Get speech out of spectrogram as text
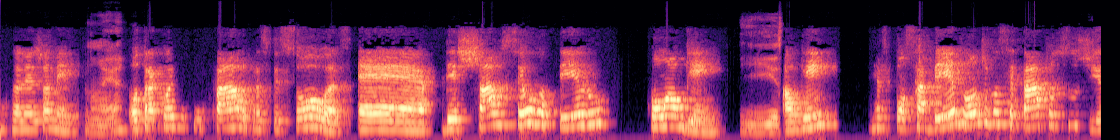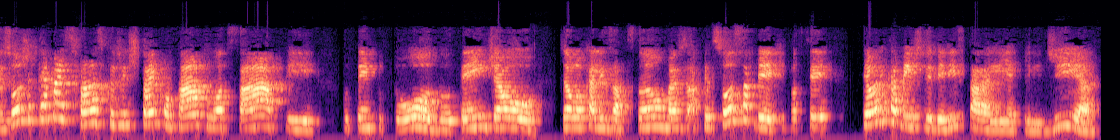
No planejamento. Não é? Outra coisa que eu falo para as pessoas é deixar o seu roteiro com alguém. Isso. Alguém sabendo onde você está todos os dias. Hoje é até mais fácil, porque a gente está em contato no WhatsApp o tempo todo, tem geolocalização, mas a pessoa saber que você teoricamente deveria estar ali aquele dia,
